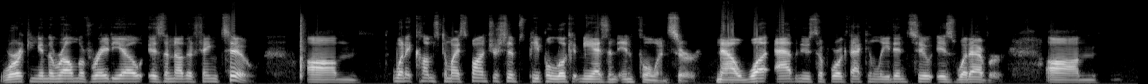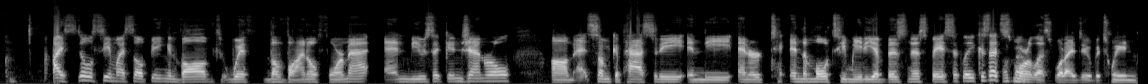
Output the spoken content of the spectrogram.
working in the realm of radio is another thing too. Um, when it comes to my sponsorships, people look at me as an influencer. Now, what avenues of work that can lead into is whatever. Um, I still see myself being involved with the vinyl format and music in general um, at some capacity in the enter- in the multimedia business, basically, because that's okay. more or less what I do between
